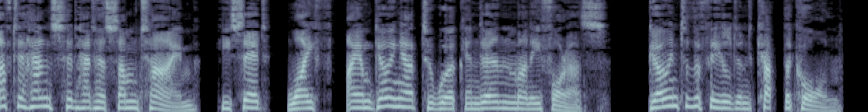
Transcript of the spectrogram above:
After Hans had had her some time, he said, Wife, I am going out to work and earn money for us. Go into the field and cut the corn,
